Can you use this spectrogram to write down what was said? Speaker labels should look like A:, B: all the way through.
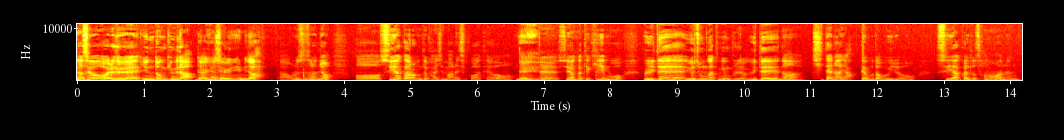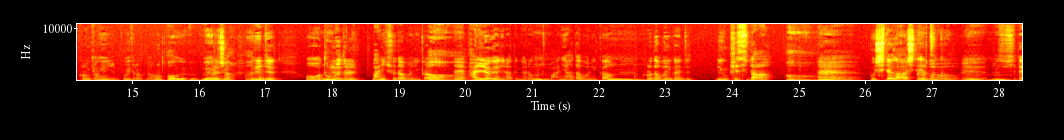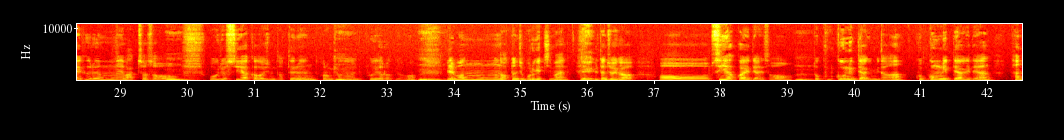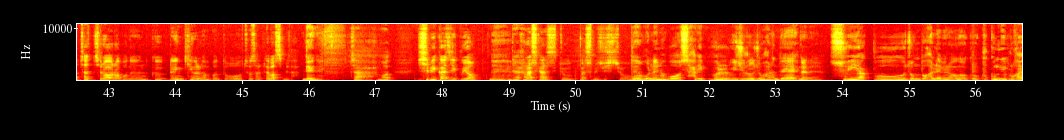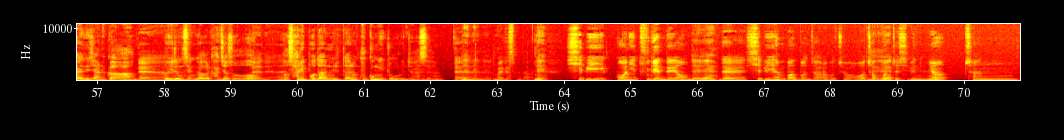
A: 안녕하세요. 와이드의 윤동기입니다.
B: 네, 안녕하세요. 윤입니다.
A: 자, 오늘 순서는요. 어, 수의학과 여러분들 관심 많으실 것 같아요.
B: 네.
A: 수의학과 특히 뭐 의대 요즘 같은 경우 그래요. 의대나 치대나 약대보다 오히려 수의학과를 더 선호하는 그런 경향이 좀 보이더라고요.
B: 어, 왜, 왜 그렇죠?
A: 그게 이제 어, 동물들을 많이 키우다 보니까
B: 어.
A: 예, 반려견이라든가 이런 걸좀 많이 하다 보니까
B: 음.
A: 그러다 보니까 이제 이건 필수다.
B: 어,
A: 예.
B: 뭐 시대가 시대인
A: 그렇죠.
B: 만큼.
A: 예.
B: 음, 음.
A: 시대 흐름에 맞춰서
B: 음.
A: 오히려 수의학과가 요즘 더 뜨는 그런 경향을 좀 보이더라고요.
B: 음.
A: 일본은 어떤지 모르겠지만
B: 네.
A: 일단 저희가 어, 수의학과에 대해서
B: 음.
A: 또 국공립대학입니다. 국공립대학에 대한 편차치로 알아보는 그 랭킹을 한번 또 조사를 해봤습니다.
B: 네네.
A: 자, 한번 10위까지 있고요.
B: 네.
A: 이제 하나씩 하나씩 좀 말씀해 주시죠.
B: 네, 원래는 뭐 사립을 위주로 좀 하는데
A: 네네.
B: 수의학부 정도 가려면은 그 국공립으로 가야 되지 않을까.
A: 네.
B: 뭐 이런 생각을 가져서. 어, 사립보다는 일단은 국공립 쪽으로 이제 갔어요.
A: 네.
B: 네네네.
A: 알겠습니다.
B: 네.
A: 10위권이 두 개인데요.
B: 네.
A: 네, 10위 한번 먼저 알아보죠. 첫
B: 네.
A: 번째 10위는요. 천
